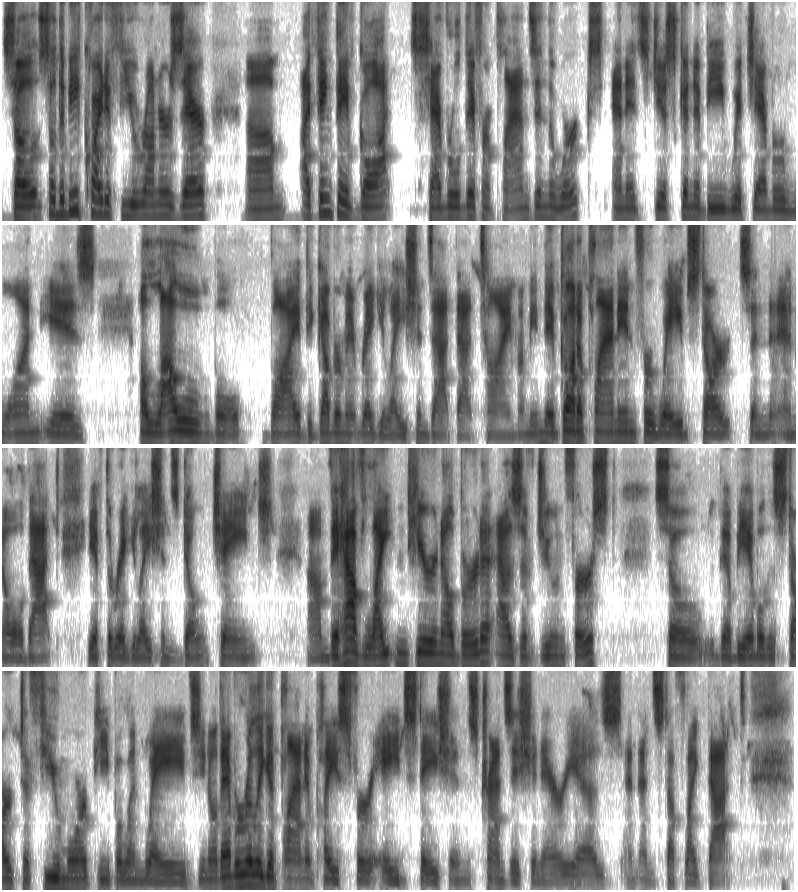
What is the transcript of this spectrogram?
So, so there'll be quite a few runners there. Um, I think they've got several different plans in the works, and it's just going to be whichever one is allowable by the government regulations at that time. I mean, they've got a plan in for wave starts and, and all that if the regulations don't change. Um, they have lightened here in Alberta as of June 1st. So they'll be able to start a few more people in waves. You know, they have a really good plan in place for aid stations, transition areas, and, and stuff like that.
